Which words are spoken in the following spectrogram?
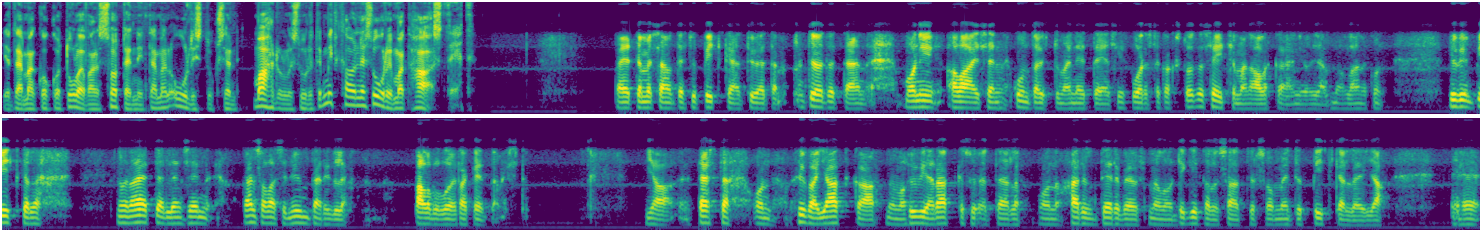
ja tämän koko tulevan soten, niin tämän uudistuksen mahdollisuudet ja mitkä on ne suurimmat haasteet? Päijättämässä on tehty pitkään työtä, työtä tämän monialaisen kuntayhtymän eteen, siis vuodesta 2007 alkaen jo, ja me ollaan niin hyvin pitkällä noin ajatellen sen kansalaisen ympärille palvelujen rakentamista. Ja tästä on hyvä jatkaa. Meillä on hyviä ratkaisuja täällä. On Harjun terveys, meillä on digitalisaatiossa on menty pitkälle ja Eh,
